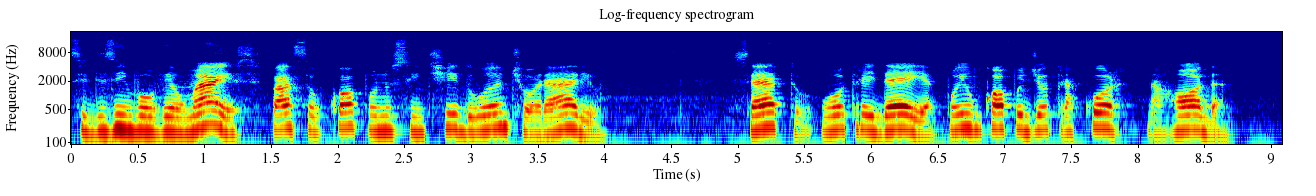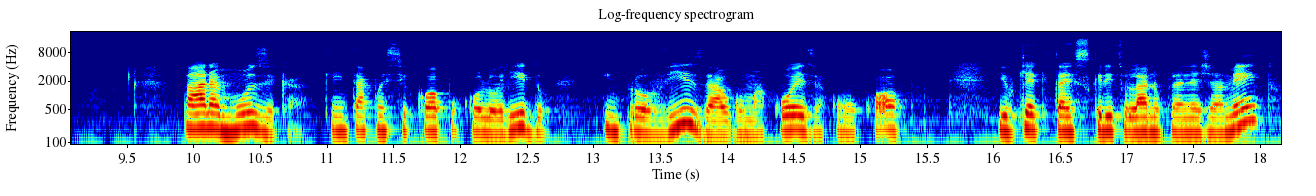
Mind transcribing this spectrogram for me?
se desenvolveu mais, passa o copo no sentido anti-horário, certo? Outra ideia, põe um copo de outra cor na roda. Para a música, quem está com esse copo colorido improvisa alguma coisa com o copo. E o que é que está escrito lá no planejamento?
